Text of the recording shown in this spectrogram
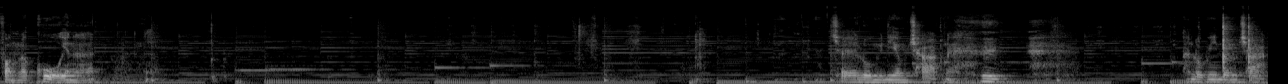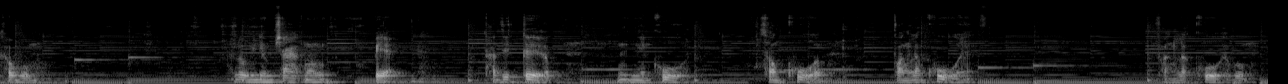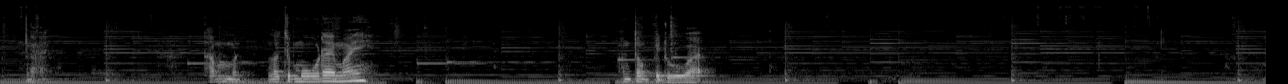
ฝั่งละคู่กันนะฮะนี่ใช้อลูมิเนียมฉากนะอลูมิเนียมฉากครับผมอลูมิเนียมฉากมาเปะทรานซิสเตอร์ครับหนึ่งคู่สองคู่ครับฝั่งละคู่นะฝั่งละคู่ครับผมนะทำเราจะโมได้ไหมมันต้องไปดูว่า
